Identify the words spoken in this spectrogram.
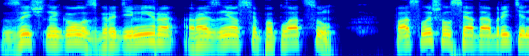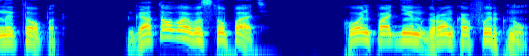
Зычный голос Градимира разнесся по плацу. Послышался одобрительный топот. «Готовы выступать?» Конь под ним громко фыркнул.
